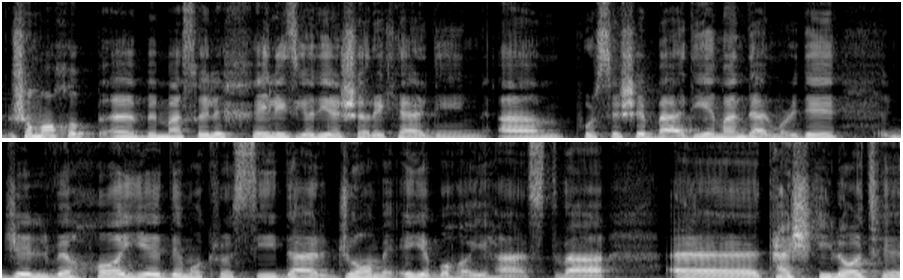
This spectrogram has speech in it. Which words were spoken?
شما خب به مسائل خیلی زیادی اشاره کردین. پرسش بعدی من در مورد جلوه های دموکراسی در جامعه باهایی هست و تشکیلات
